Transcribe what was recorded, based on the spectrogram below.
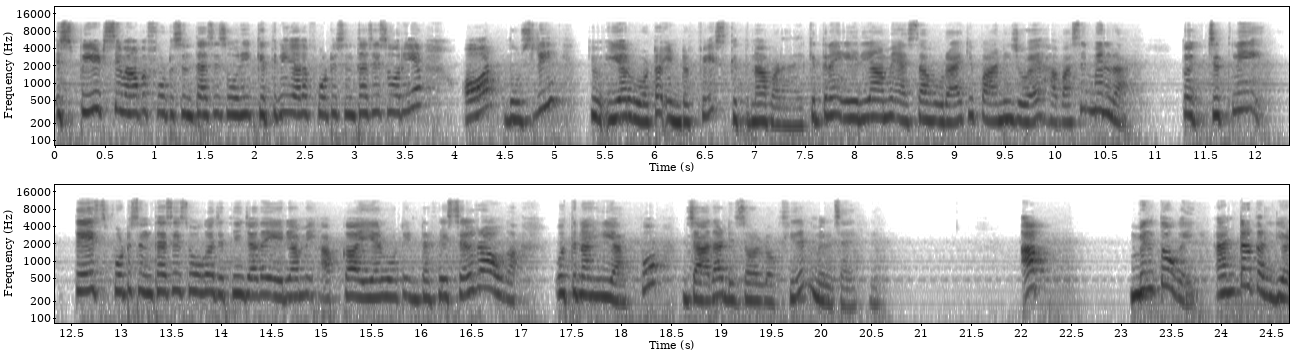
स्पीड से वहाँ पर फोटोसिंथेसिस हो रही है कितनी ज़्यादा फोटोसिंथेसिस हो रही है और दूसरी कि एयर वाटर इंटरफेस कितना बड़ा है कितने एरिया में ऐसा हो रहा है कि पानी जो है हवा से मिल रहा है तो जितनी तेज फोटोसिंथेसिस होगा, जितनी ज़्यादा एरिया में आपका एयर वाटर इंटरफेस चल रहा होगा, उतना ही आपको ज़्यादा डिजॉल्व ऑक्सीजन मिल जाएगी। अब मिल तो गई एंटर कर लिया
